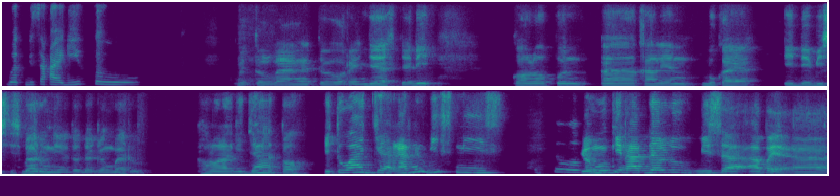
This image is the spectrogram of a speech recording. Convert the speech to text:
buat bisa kayak gitu. Betul banget tuh Rangers. Jadi kalaupun eh, kalian buka ide bisnis baru nih atau dagang baru, kalau lagi jatuh itu wajar karena bisnis. Tuh, Gak mungkin ada lu bisa apa ya, eh,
